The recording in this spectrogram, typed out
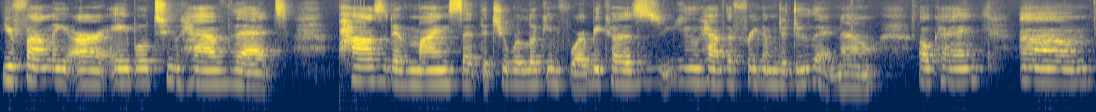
you finally are able to have that positive mindset that you were looking for because you have the freedom to do that now. Okay. Um,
